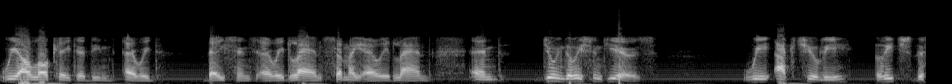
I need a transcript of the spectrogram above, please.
We are located in arid basins, arid land, semi arid land, and during the recent years, we actually reached the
